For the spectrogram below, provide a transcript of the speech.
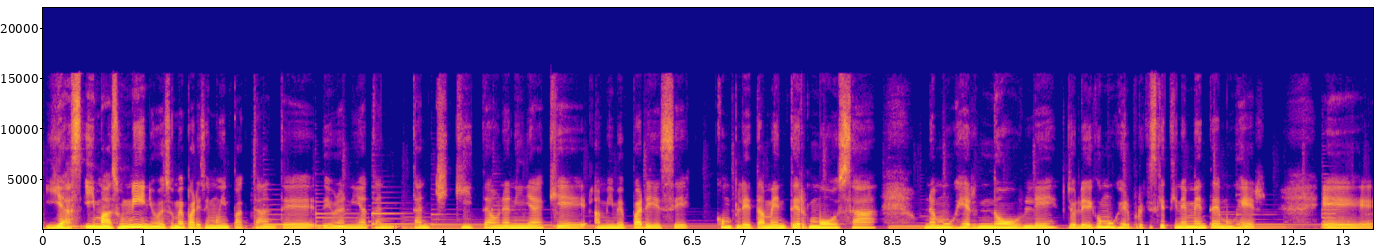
y, más un niño. Eso me parece muy impactante de una niña tan, tan chiquita, una niña que a mí me parece completamente hermosa, una mujer noble, yo le digo mujer porque es que tiene mente de mujer, eh,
